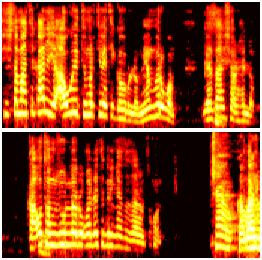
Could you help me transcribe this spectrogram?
ሲስተማቲካሊ ኣብኡ ትምህርቲ ቤት ይገብርሎም የምህርዎም። ገዛ ይሰርሕሎም ካብኡቶም ዝውለዱ ቆልዑ ትግርኛ ተዛረብቲ ኮኑ ቻው ከማንዳ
